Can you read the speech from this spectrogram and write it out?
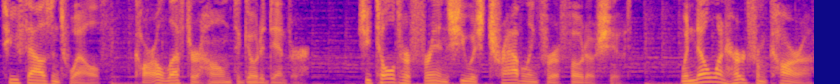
2012, Kara left her home to go to Denver. She told her friends she was traveling for a photo shoot. When no one heard from Kara,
